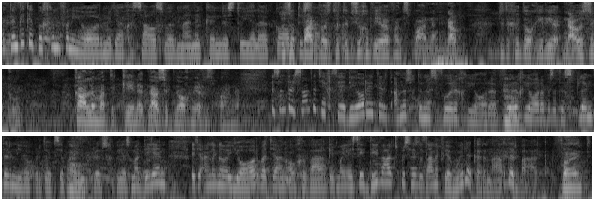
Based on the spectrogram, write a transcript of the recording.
Ek dink ek het begin van die jaar met jou gesels oor mannequin, dis toe jy Kaap toe toe stap. Dis op pad was, toe ek so gebewe van spanning. Nou toe ek gedog hierdie nou is ek kalm wat ek ken het, nou is ek nog meer gespanne. Dit is interessant wat jy gesê het. Die jaar het dit anders gedoen as vorige jare. Vorige mm. jare was dit 'n splinter nuwe produksie by mm. Empress geweest, maar die een het jy eintlik nou 'n jaar wat jy aan al gewerk het, maar jy sê die werksproses was eintlik vir jou moeiliker en harder werk. Want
